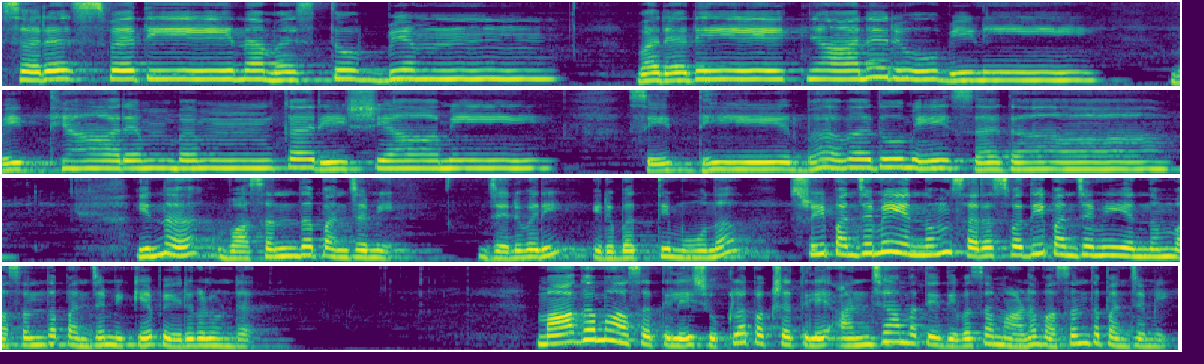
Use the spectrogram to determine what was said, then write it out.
सरस्वती नमस्तुभ्यं वरदे ज्ञानरूपिणी विद्यारम्भं करिष्यामि സിദ്ധിർഭവതു മേ സദാ ഇന്ന് വസന്ത പഞ്ചമി ജനുവരി ഇരുപത്തി മൂന്ന് ശ്രീ പഞ്ചമി എന്നും സരസ്വതി പഞ്ചമി എന്നും വസന്ത പഞ്ചമിക്ക് പേരുകളുണ്ട് മാഘമാസത്തിലെ ശുക്ലപക്ഷത്തിലെ അഞ്ചാമത്തെ ദിവസമാണ് വസന്തപഞ്ചമി.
